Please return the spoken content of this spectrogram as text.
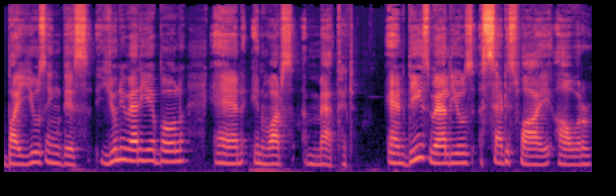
by using this univariable and inverse method. And these values satisfy our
